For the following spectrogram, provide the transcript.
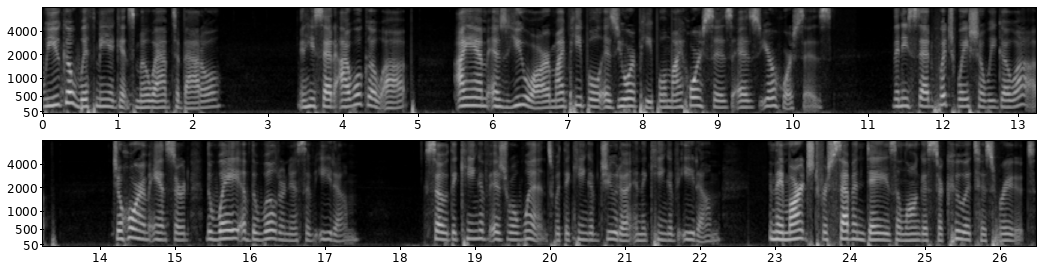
Will you go with me against Moab to battle? And he said, I will go up. I am as you are, my people as your people, my horses as your horses. Then he said, Which way shall we go up? Jehoram answered, The way of the wilderness of Edom. So the king of Israel went with the king of Judah and the king of Edom, and they marched for seven days along a circuitous route.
